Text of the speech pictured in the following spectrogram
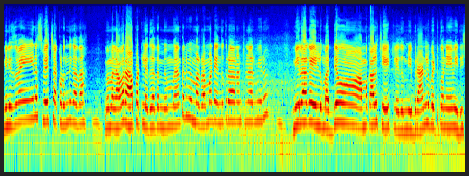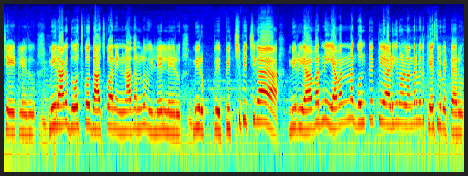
మీ నిజమైన స్వేచ్ఛ అక్కడ ఉంది కదా. మిమ్మల్ని ఎవరు ఆపట్లేదు కదా. మిమ్మల్ని అంతా మిమ్మల్ని రమ్మంటే ఎందుకు రానంటున్నారు మీరు? మీలాగా వీళ్ళు మద్యం అమ్మకాలు చేయట్లేదు మీ బ్రాండ్లు పెట్టుకొని ఏమి ఇది చేయట్లేదు. మీలాగా దోచుకో దాచుకో అనే నినాదంలో వీళ్ళేం లేరు. మీరు పి- పిచ్చి పిచ్చిగా మీరు ఎవరిని ఎవరన్నా గొంతెత్తి అడిగిన వాళ్ళందరి మీద కేసులు పెట్టారు.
